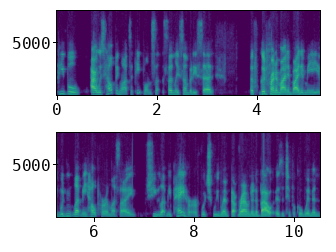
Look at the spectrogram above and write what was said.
people I was helping lots of people, and so, suddenly somebody said, a good friend of mine invited me, wouldn't let me help her unless I she let me pay her, which we went round and about as a typical women.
